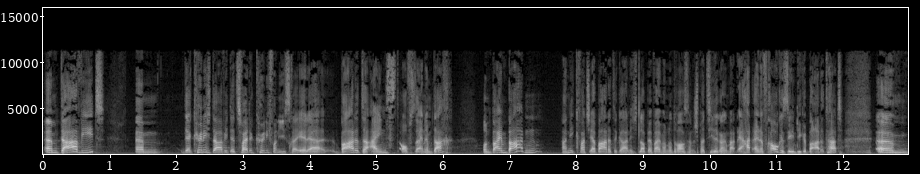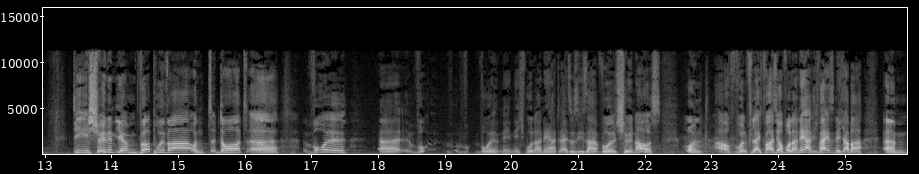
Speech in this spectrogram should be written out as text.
Ähm, David, ähm, der König David, der zweite König von Israel, er badete einst auf seinem Dach und beim Baden, ach nee, Quatsch, er badete gar nicht, ich glaube, er war einfach nur draußen einen Spaziergang gemacht. Er hat eine Frau gesehen, die gebadet hat. Ähm, die schön in ihrem Whirlpool war und dort äh, wohl, äh, wo, wohl, nee, nicht wohl ernährt, also sie sah wohl schön aus. Und auch wohl, vielleicht war sie auch wohl ernährt, ich weiß nicht, aber, ähm,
